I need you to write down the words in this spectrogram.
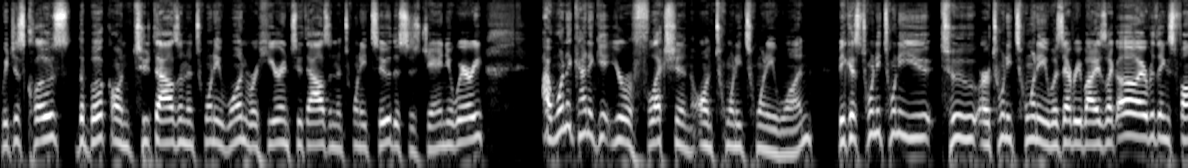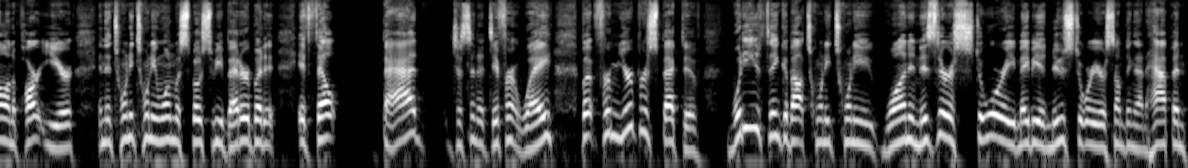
we just closed the book on 2021 we're here in 2022 this is january. I want to kind of get your reflection on 2021 because 2022 or 2020 was everybody's like, oh, everything's falling apart year. And then 2021 was supposed to be better, but it it felt bad just in a different way. But from your perspective, what do you think about 2021? And is there a story, maybe a news story or something that happened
